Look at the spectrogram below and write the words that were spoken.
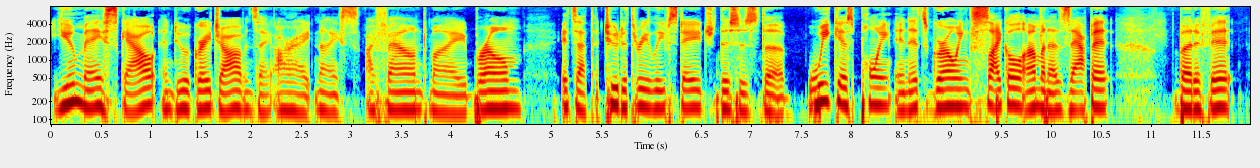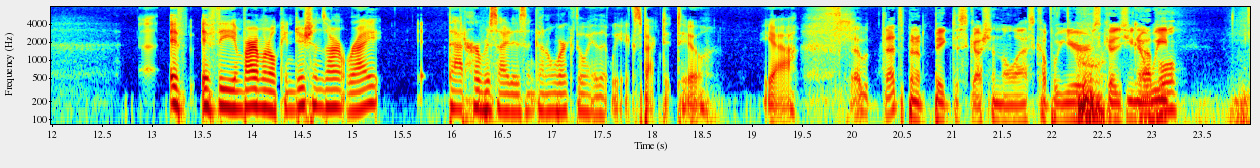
you may scout and do a great job and say all right nice i found my brome it's at the two to three leaf stage. This is the weakest point in its growing cycle. I'm going to zap it. But if it if if the environmental conditions aren't right that herbicide isn't going to work the way that we expect it to. Yeah. That, that's been a big discussion the last couple years because you know we Couple?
